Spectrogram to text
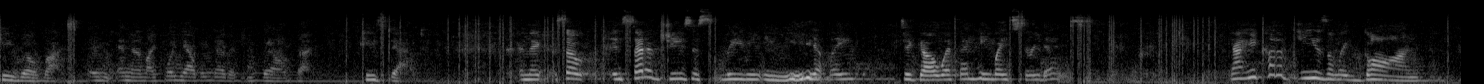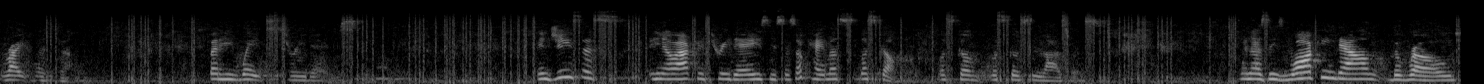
he will rise. And, and they're like, well, yeah, we know that he will, but he's dead. And they, so instead of Jesus leaving immediately to go with them, he waits three days. Now, he could have easily gone right with them, but he waits three days. And Jesus, you know, after three days, he says, "Okay, let's let's go, let's go, let's go see Lazarus." And as he's walking down the road,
